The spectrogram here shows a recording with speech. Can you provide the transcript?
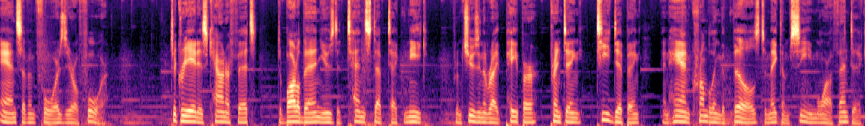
and 7404. To create his counterfeits, de Bardeleben used a 10 step technique from choosing the right paper, printing, tea dipping, and hand crumbling the bills to make them seem more authentic.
